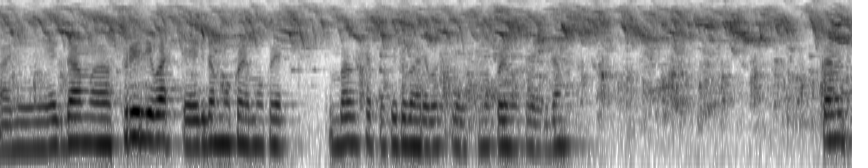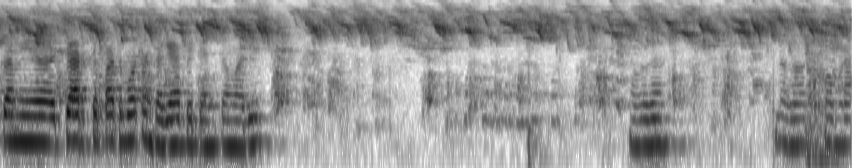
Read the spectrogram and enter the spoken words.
आणि एकदम फ्रीली बसते एकदम मोकळे मोकळे. बघू शकता किती भारी बसले मोकळे मोकळे एकदम. कमीत कमी चार ते पाच बोटांचा गॅप आहे त्यांच्यामध्ये. हे बघा नगावचा कोंबडा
